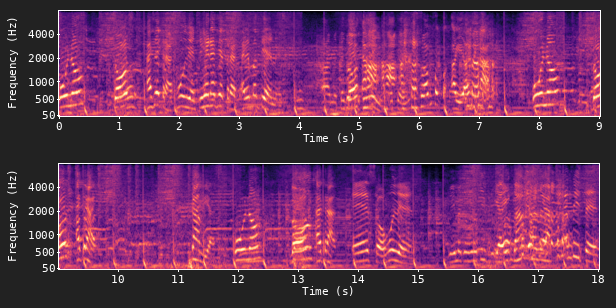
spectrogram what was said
Uno, dos, hacia atrás. Muy bien, tijera hacia atrás. Ahí mantienes. Ay, me dos, ajá, ajá. Vamos, ahí, acá. Uno, dos, atrás. Cambias. Uno, dos, atrás. Eso, muy bien. Y ahí me quedo un Y ahí cambias, repites.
